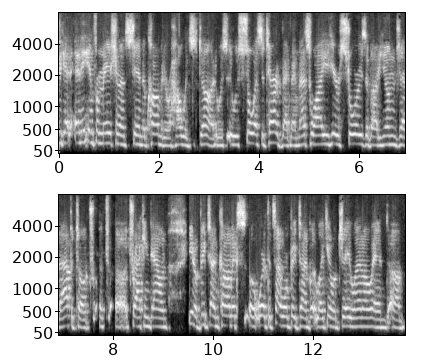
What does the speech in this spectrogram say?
to get any information on stand-up comedy or how it's done. It was it was so esoteric back then. That's why you hear stories about a young Judd Apatow tr- uh, tracking down, you know, big time comics, uh, or at the time weren't big time, but like you know Jay Leno and um,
